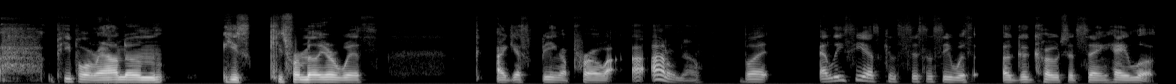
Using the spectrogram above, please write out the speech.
people around him. He's he's familiar with, I guess, being a pro. I, I don't know, but at least he has consistency with a good coach that's saying, "Hey, look,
